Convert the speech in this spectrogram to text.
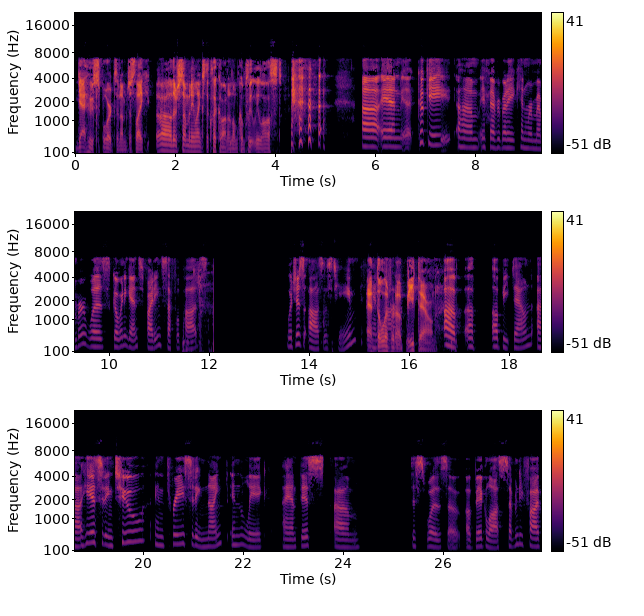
Yahoo Sports, and I'm just like, oh, there's so many links to click on, and I'm completely lost. uh, and uh, Cookie, um, if everybody can remember, was going against Fighting Cephalopods, which is Oz's team, And, delivered uh, a beatdown. a a, a beatdown. Uh, he is sitting two and three, sitting ninth in the league, and this um, this was a, a big loss, seventy five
